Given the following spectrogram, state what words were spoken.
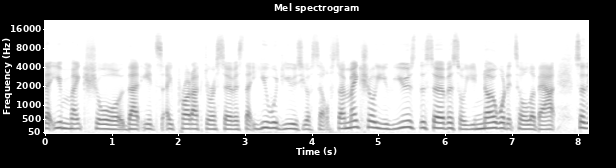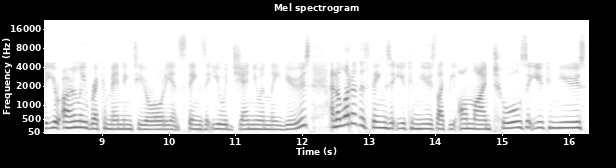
that you make sure that it's a product or a service that you would use yourself. So make sure you've used the service or you know what it's all about so that you're only recommending to your audience things that you would genuinely use. And a lot of the things that you can use, like the online tools that you can use,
